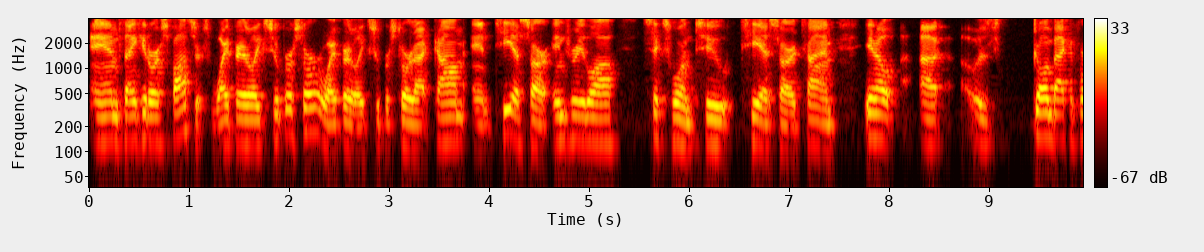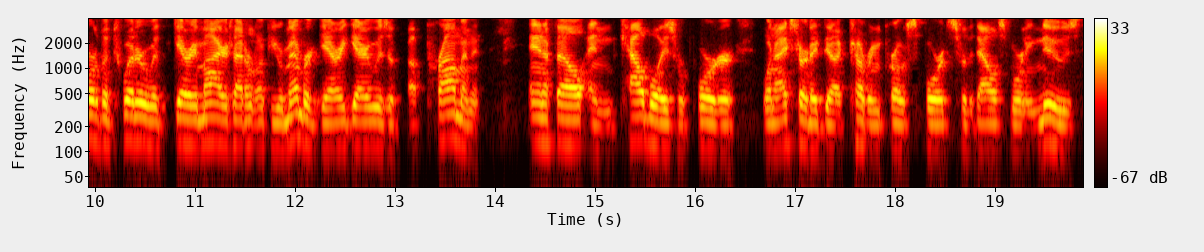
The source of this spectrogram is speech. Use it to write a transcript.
and thank you to our sponsors, White Bear Lake Superstore, whitebearlakesuperstore.com, and TSR Injury Law, 612 TSR Time. You know, uh, I was going back and forth on Twitter with Gary Myers. I don't know if you remember Gary. Gary was a, a prominent NFL and Cowboys reporter when I started uh, covering pro sports for the Dallas Morning News.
